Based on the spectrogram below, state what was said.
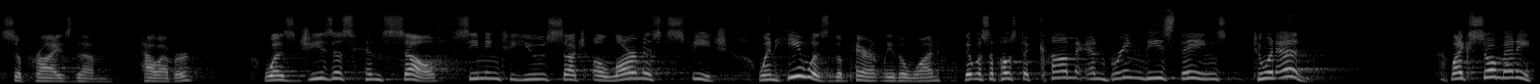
surprise them, however, was Jesus himself seeming to use such alarmist speech when he was apparently the one that was supposed to come and bring these things to an end. Like so many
